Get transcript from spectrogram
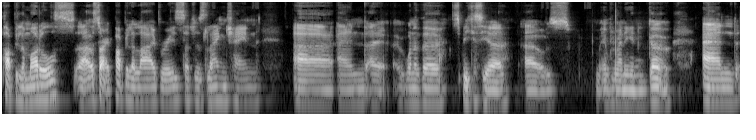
popular models. Uh, sorry, popular libraries such as LangChain, uh, and I, one of the speakers here uh, was implementing in Go. And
